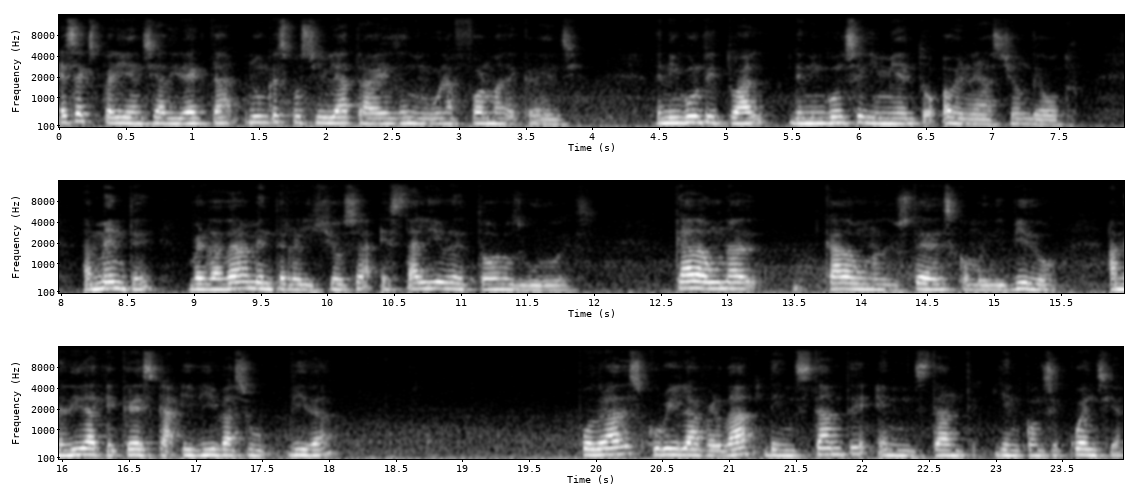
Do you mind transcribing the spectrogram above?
Esa experiencia directa nunca es posible a través de ninguna forma de creencia, de ningún ritual, de ningún seguimiento o veneración de otro. La mente verdaderamente religiosa está libre de todos los gurúes. Cada, una, cada uno de ustedes como individuo, a medida que crezca y viva su vida, podrá descubrir la verdad de instante en instante y en consecuencia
